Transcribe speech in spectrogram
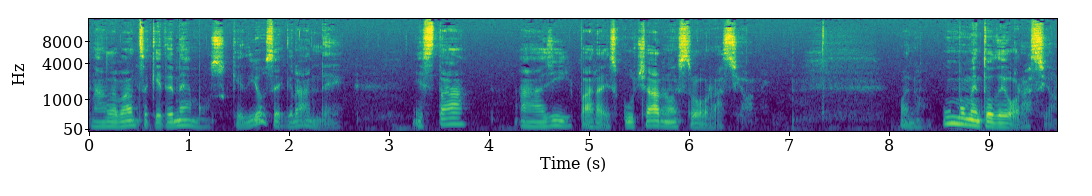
una alabanza que tenemos, que Dios es grande, está allí para escuchar nuestra oración. Bueno, un momento de oración.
